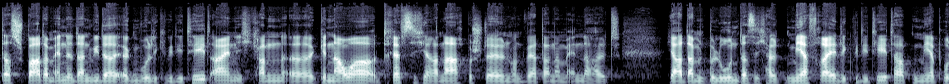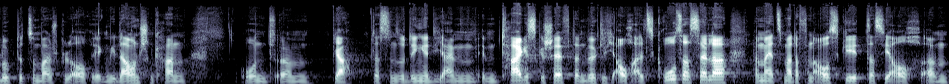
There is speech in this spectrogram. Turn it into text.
das spart am Ende dann wieder irgendwo Liquidität ein. Ich kann äh, genauer, treffsicherer nachbestellen und werde dann am Ende halt ja, damit belohnt, dass ich halt mehr freie Liquidität habe, mehr Produkte zum Beispiel auch irgendwie launchen kann. Und ähm, ja, das sind so Dinge, die einem im Tagesgeschäft dann wirklich auch als großer Seller, wenn man jetzt mal davon ausgeht, dass ihr auch ähm,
